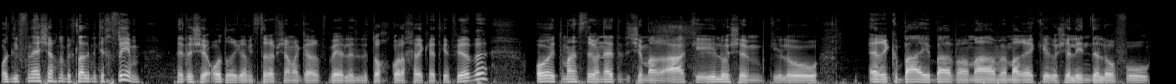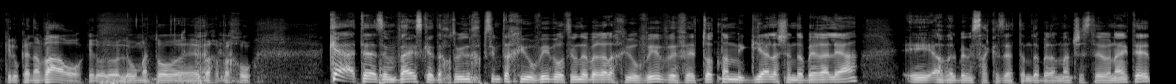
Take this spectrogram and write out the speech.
עוד לפני שאנחנו בכלל מתייחסים לזה שעוד רגע מצטרף שם גארת' בייל לתוך כל החלק ההתקפי הזה, או את מאנסטר יונייטד שמראה כאילו שהם כאילו... אריק באיי בא ומראה כאילו שלינדלוף הוא כאילו קנבארו, כאילו לעומתו אה, וכו'. כן, אתה יודע, זה מבאס, כי אנחנו תמיד מחפשים את החיובי ורוצים לדבר על החיובי, וטוטנאם מגיע לה שנדבר עליה, אה, אבל במשחק הזה אתה מדבר על מנצ'סטר יונייטד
